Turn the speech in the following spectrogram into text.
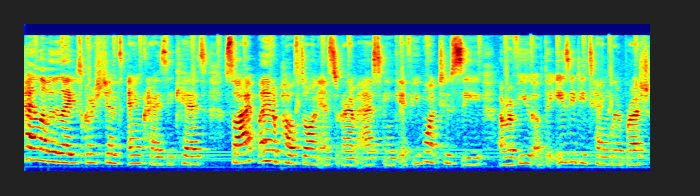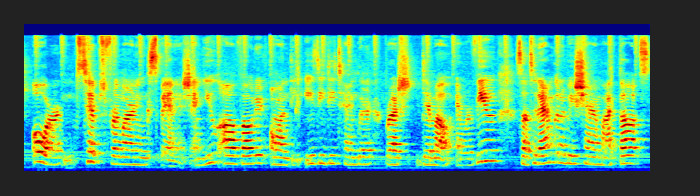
Hey lovely ladies, Christians, and crazy kids. So I made a post on Instagram asking if you want to see a review of the EZ Detangler brush or tips for learning Spanish. And you all voted on the EZ Detangler brush demo and review. So today I'm going to be sharing my thoughts.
